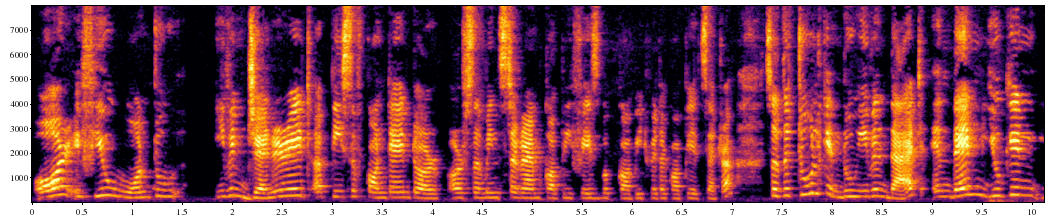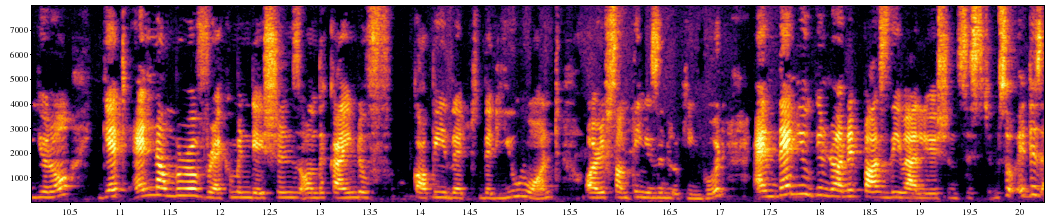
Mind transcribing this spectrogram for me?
Or if you want to even generate a piece of content or or some instagram copy facebook copy twitter copy etc so the tool can do even that. And then you can you know get n number of recommendations on the kind of copy that that you want or if something isn't looking good and then you can run it past the evaluation system so it is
